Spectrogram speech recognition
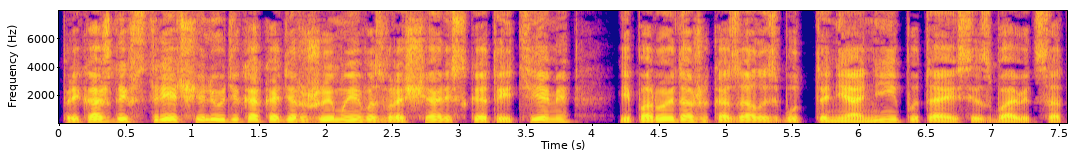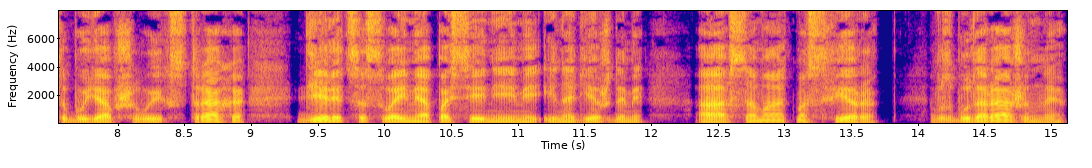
При каждой встрече люди, как одержимые, возвращались к этой теме, и порой даже казалось, будто не они, пытаясь избавиться от обуявшего их страха, делятся своими опасениями и надеждами, а сама атмосфера, взбудораженная,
